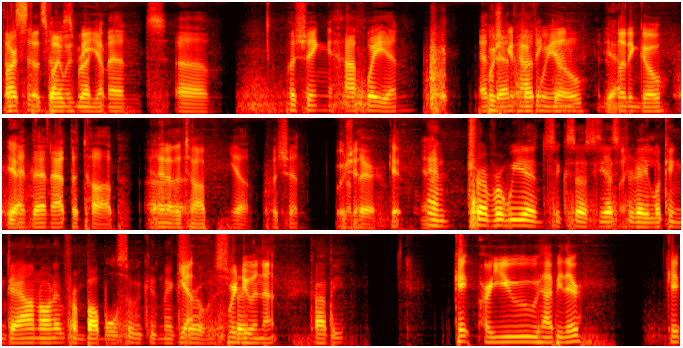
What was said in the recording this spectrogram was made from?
That's, Martin that's fine with me, yep. recommend um, pushing halfway in and Pushing then it halfway letting go, in, and Yeah. letting go, Yeah. and then at the top. and then at the uh, top, Yeah, push in push in. there. Okay, Yeah. And Trevor, we had success Stand by. yesterday looking down on it from bubbles so we could make Yeah, sure it was Straight. we're straight. doing that. Copy. Okay, are you happy there? Okay,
